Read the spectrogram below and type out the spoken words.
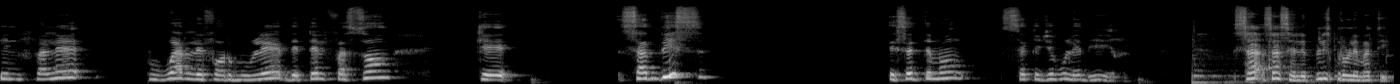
Il fallait pouvoir les formuler de telle façon que ça dise exactement ce que je voulais dire. Ça, ça c'est le plus problématique.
